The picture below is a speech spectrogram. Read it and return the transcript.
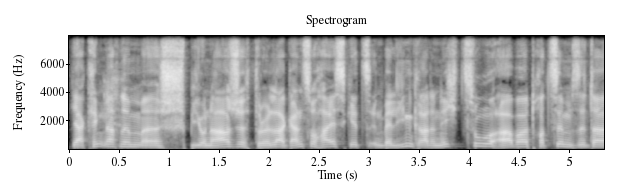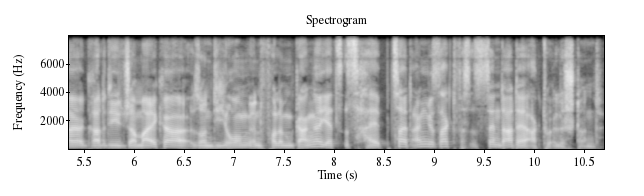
Ja, klingt nach einem äh, Spionage-Thriller. Ganz so heiß geht es in Berlin gerade nicht zu, aber trotzdem sind da gerade die Jamaika-Sondierungen in vollem Gange. Jetzt ist Halbzeit angesagt. Was ist denn da der aktuelle Stand?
